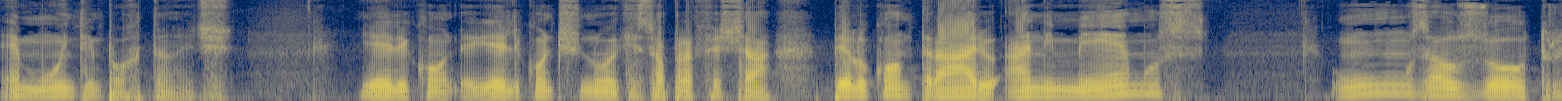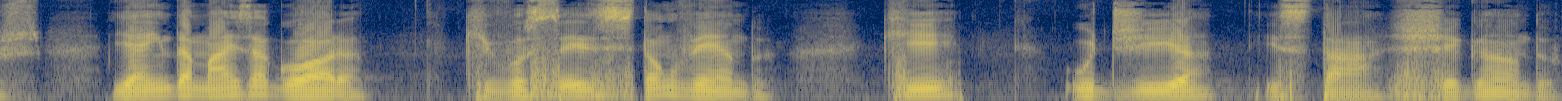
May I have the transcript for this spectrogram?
É muito importante. E ele, ele continua aqui só para fechar. Pelo contrário, animemos uns aos outros, e ainda mais agora que vocês estão vendo que o dia está chegando.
